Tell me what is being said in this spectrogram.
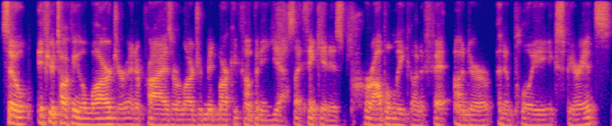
So if you're talking a larger enterprise or a larger mid-market company, yes, I think it is probably going to fit under an employee experience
